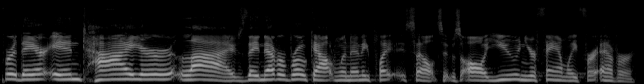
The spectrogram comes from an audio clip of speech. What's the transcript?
for their entire lives. They never broke out and went anyplace else. It was all you and your family forever.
